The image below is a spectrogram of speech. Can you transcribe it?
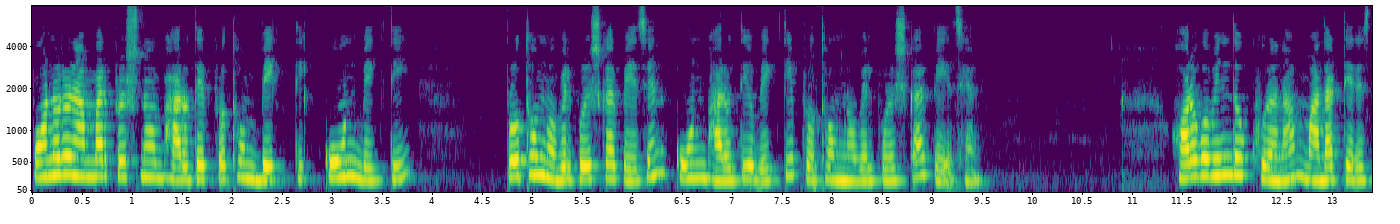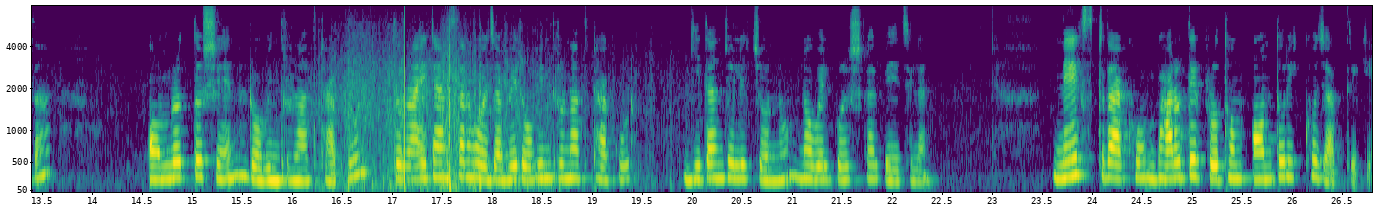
পনেরো নাম্বার প্রশ্ন, ভারতের প্রথম ব্যক্তি কোন ব্যক্তি? প্রথম নোবেল পুরস্কার পেয়েছেন কোন ভারতীয় ব্যক্তি প্রথম নোবেল পুরস্কার পেয়েছেন? Hargobind Khurana, Mother Teresa Amartya Sen, Rabindranath Thakur. তো রাইট অ্যান্সার হয়ে যাবে রবীন্দ্রনাথ ঠাকুর, গীতাঞ্জলির জন্য নোবেল পুরস্কার পেয়েছিলেন। নেক্সট দেখো, ভারতের প্রথম অন্তরিক্ষ যাত্রীকে।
